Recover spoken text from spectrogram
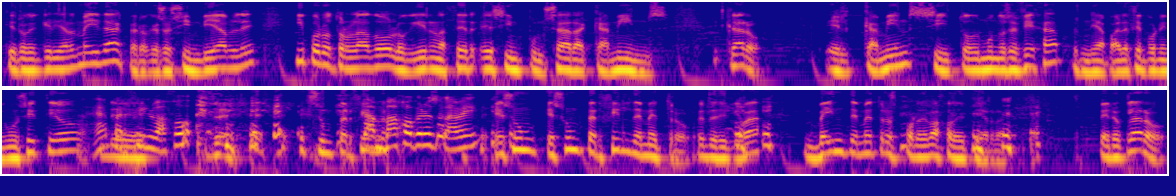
que es lo que quería Almeida, pero que eso es inviable. Y por otro lado, lo que quieren hacer es impulsar a Camins. Claro, el Camins, si todo el mundo se fija, pues ni aparece por ningún sitio. Ah, Eh, perfil bajo. es un perfil Tan bajo que no se la ve. es un, es un perfil de metro, es decir, que va 20 metros por debajo de tierra. Pero claro,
